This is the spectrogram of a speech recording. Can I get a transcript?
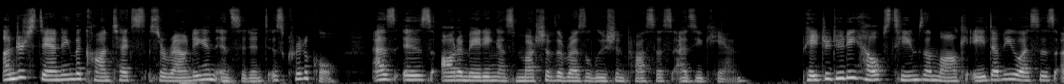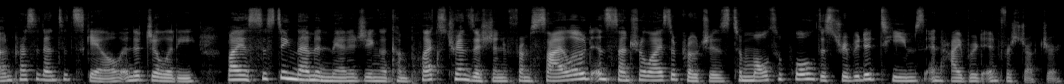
Understanding the context surrounding an incident is critical, as is automating as much of the resolution process as you can. PagerDuty helps teams unlock AWS's unprecedented scale and agility by assisting them in managing a complex transition from siloed and centralized approaches to multiple distributed teams and hybrid infrastructure.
